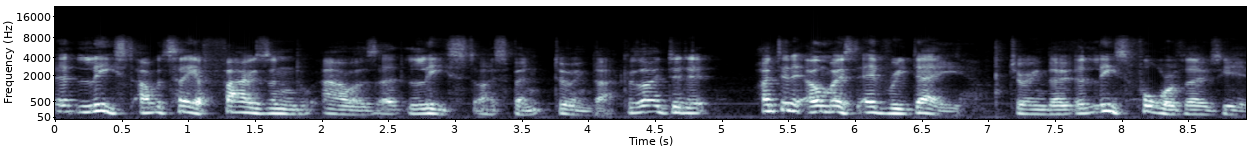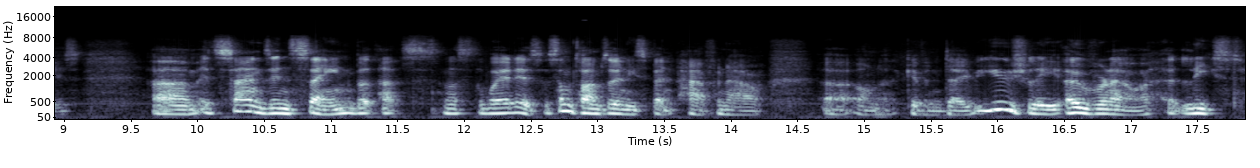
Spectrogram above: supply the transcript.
at least I would say a thousand hours at least I spent doing that because I did it I did it almost every day during the, at least four of those years. Um, it sounds insane, but that's that's the way it is. So sometimes I only spent half an hour uh, on a given day, but usually over an hour at least.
